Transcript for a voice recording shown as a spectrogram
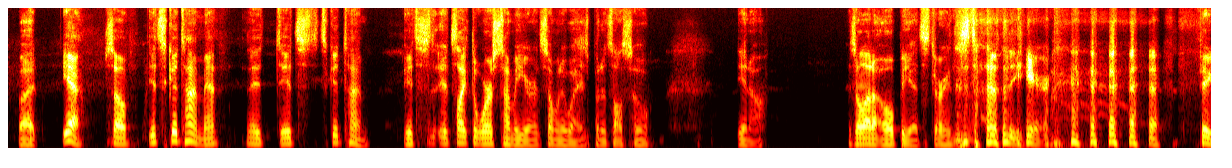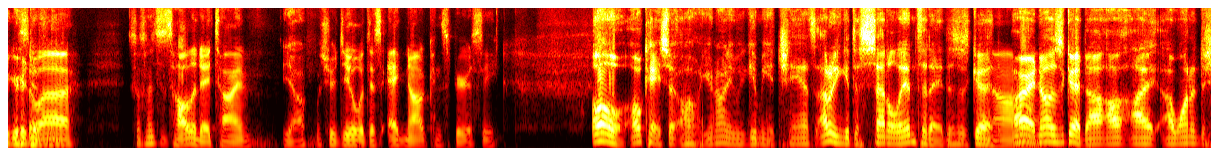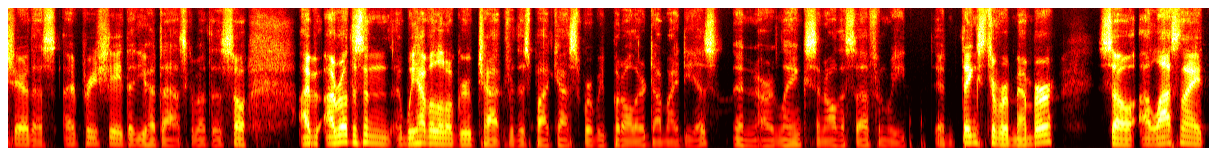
but yeah, so it's a good time, man. It, it's it's a good time. It's it's like the worst time of year in so many ways, but it's also, you know, there's a lot of opiates during this time of the year. Figuratively. so, uh, so since it's holiday time, yeah. what's your deal with this eggnog conspiracy? Oh, okay. So, oh, you're not even giving me a chance. I don't even get to settle in today. This is good. No, All right, man. no, this is good. I, I I- wanted to share this. I appreciate that you had to ask about this. So, I I wrote this in. We have a little group chat for this podcast where we put all our dumb ideas and our links and all the stuff, and we and things to remember. So uh, last night,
